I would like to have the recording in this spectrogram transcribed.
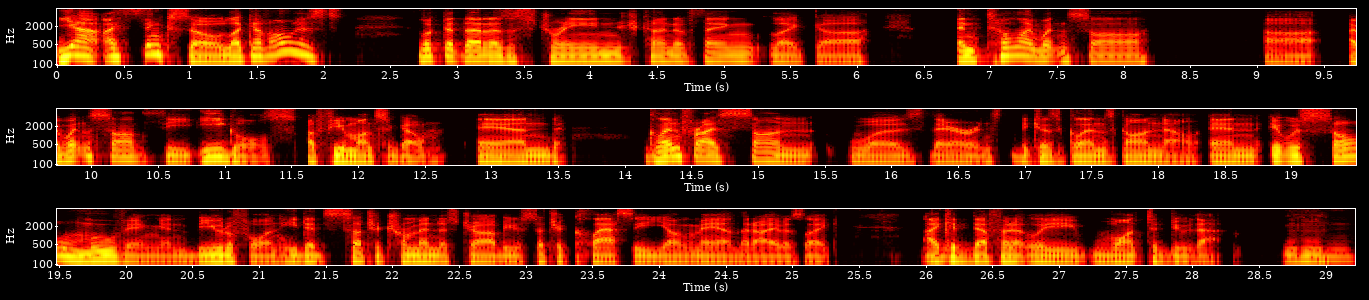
Yeah, I think so. Like I've always looked at that as a strange kind of thing. Like uh until I went and saw uh I went and saw the Eagles a few months ago and Glenn Frey's son was there because Glenn's gone now and it was so moving and beautiful and he did such a tremendous job. He was such a classy young man that I was like I Mhm. could definitely want to do that. hmm Mhm.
